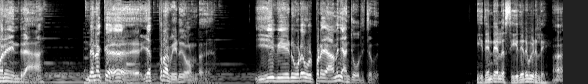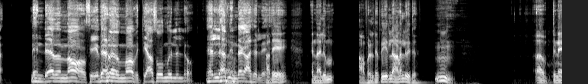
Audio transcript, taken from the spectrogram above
മോനെ ഇന്ദ്ര നിനക്ക് എത്ര വീടുകളുണ്ട്? ഈ വീടുകൂടെ ഉൾപ്പെടെയാണ് ഞാൻ ചോദിച്ചത്. ഇതെന്റെ അല്ല സീതയുടെ വീടല്ലേ? നിന്റേതെന്നോ സീതയുടെതെന്നോ വ്യത്യാസമൊന്നുമില്ലല്ലോ. എല്ലാം നിന്റെ കാശല്ലേ. അതെ എന്നാലും അവളുടെ പേരിലാണല്ലോ ഇത്. പിന്നെ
